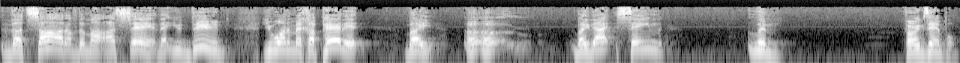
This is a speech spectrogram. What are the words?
the tzad of the ma'aseh that you did. You want to mechaper it by uh, uh, by that same limb. For example,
